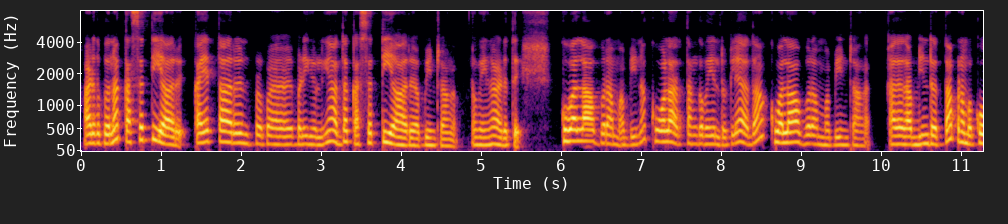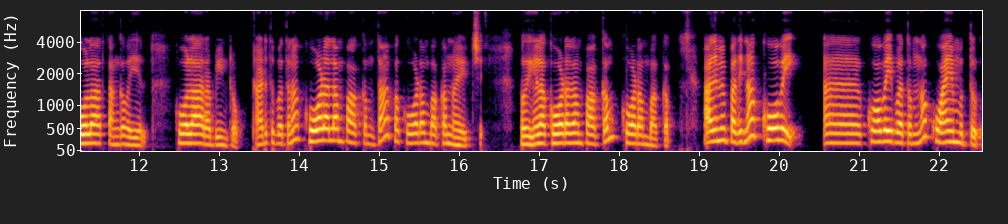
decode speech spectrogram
அடுத்து பார்த்தோன்னா கசத்தி ஆறு கயத்தாறுன்னு ப- ப- படிக்கிறோம் இல்லையா? அதுதான் கசத்தி ஆறு அப்படின்றாங்க. ஓகேங்களா? அடுத்து குவலாபுரம் அப்படின்னா கோலார் தங்கவயல் இருக்கு இல்லையா? அதுதான் குவலாபுரம் அப்படின்றாங்க. அதாவது அப்படின்றது தான் இப்போ நம்ம கோலார் தங்கவயல் கோலார் அப்படின்றோம். அடுத்து பார்த்தோன்னா கோடலம்பாக்கம் தான் இப்போ கோடம்பாக்கம் ஆயிடுச்சு. ஓகேங்களா? கோடலம்பாக்கம் கோடம்பாக்கம். அதேமாதிரி பார்த்தீங்கன்னா கோவை கோவை பார்த்தோம்னா கோயம்புத்தூர்.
